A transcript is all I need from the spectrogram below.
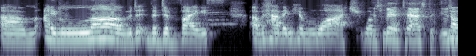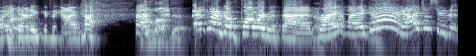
Um, I loved the device of having him watch. What it's fantastic. It was know, handing him the iPad. I loved it. I just want to go forward with that, yeah. right? Like, yeah. hey, I just see that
